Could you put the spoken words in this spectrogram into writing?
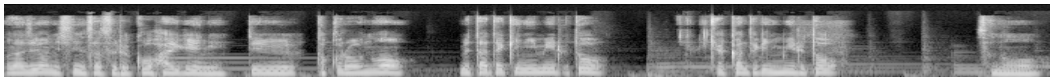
同じように審査する後輩芸人っていうところのメタ的に見ると、客観的に見ると、その、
